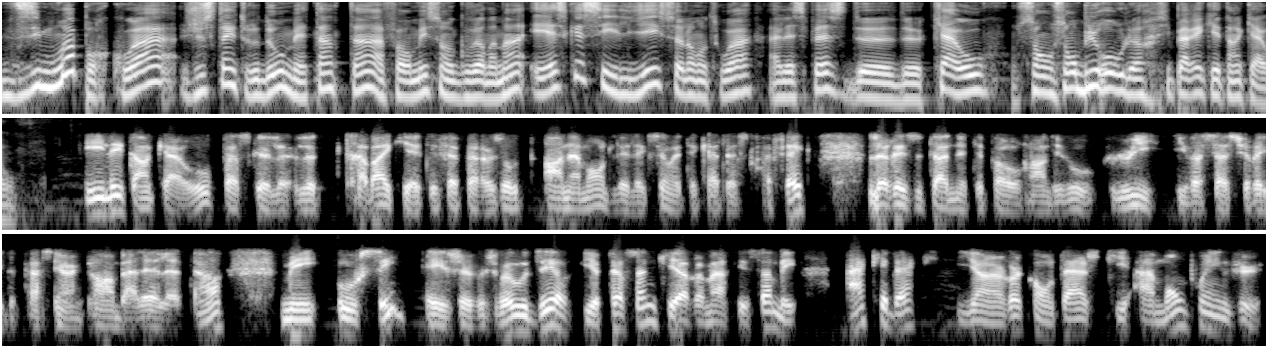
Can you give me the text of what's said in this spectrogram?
dis-moi pourquoi Justin Trudeau met tant de temps à former son gouvernement et est-ce que c'est lié, selon toi, à l'espèce de, de chaos? Son, son bureau, là, il paraît qu'il est en chaos. Il est en chaos parce que le, le travail qui a été fait par eux autres en amont de l'élection était catastrophique. Le résultat n'était pas au rendez-vous. Lui, il va s'assurer de passer un grand balai là-dedans. Mais aussi, et je, je vais vous dire, il y a personne qui a remarqué ça, mais à Québec, il y a un recomptage qui, à mon point de vue,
